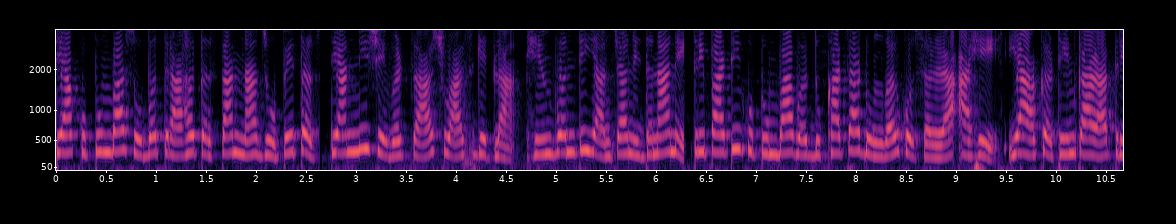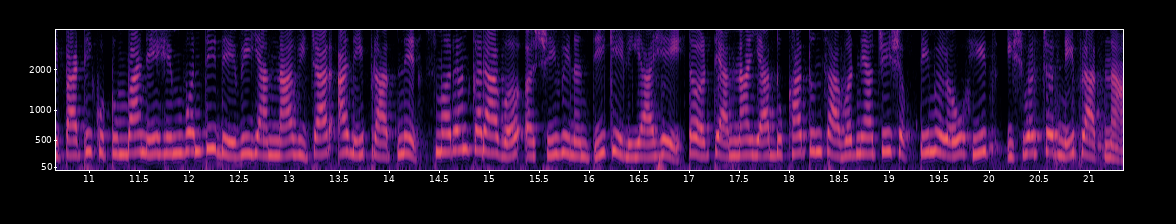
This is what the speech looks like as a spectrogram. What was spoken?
त्या कुटुंबासोबत राहत असताना झोपेतच त्यांनी शेवटचा श्वास घेतला. हेमवंती यांच्या निधनाने त्रिपाठी कुटुंबावर दुःखाचा डोंगर कोसळला आहे. या कठीण काळात त्रिपाठी कुटुंबाने हेमवंती देवी यांना विचार आणि प्रार्थनेत स्मरण करावं अशी विनंती केली आहे. तर त्यांना या दुःखातून सावरण्याची शक्ती मिळो हीच ईश्वरचरणी प्रार्थना.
